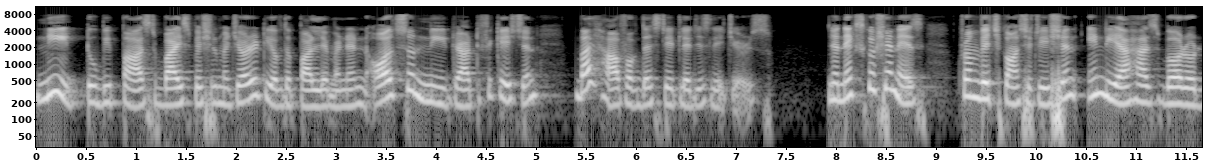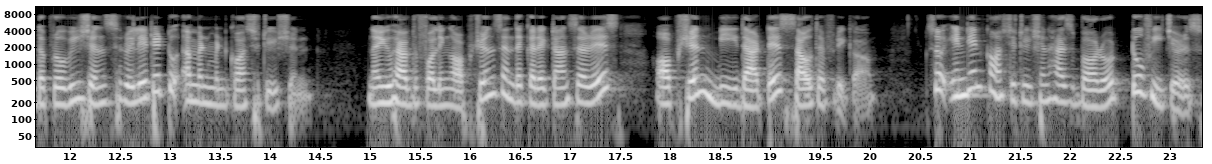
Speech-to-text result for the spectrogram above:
need to be passed by special majority of the parliament and also need ratification by half of the state legislatures. The next question is from which constitution India has borrowed the provisions related to amendment constitution. Now you have the following options and the correct answer is option B that is South Africa. So Indian constitution has borrowed two features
